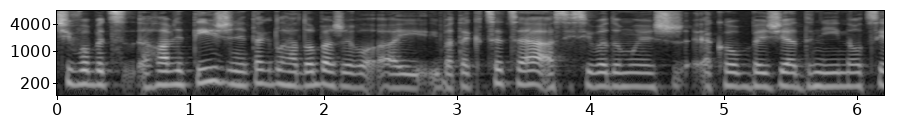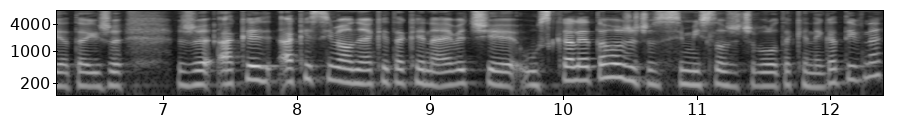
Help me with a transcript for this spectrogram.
či vôbec hlavne týždeň je tak dlhá doba, že aj iba tak cca asi si uvedomuješ, ako bežia dní, noci a tak, že, že aké, aké si mal nejaké také najväčšie úskalia toho, že čo si myslel, že čo bolo také negatívne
